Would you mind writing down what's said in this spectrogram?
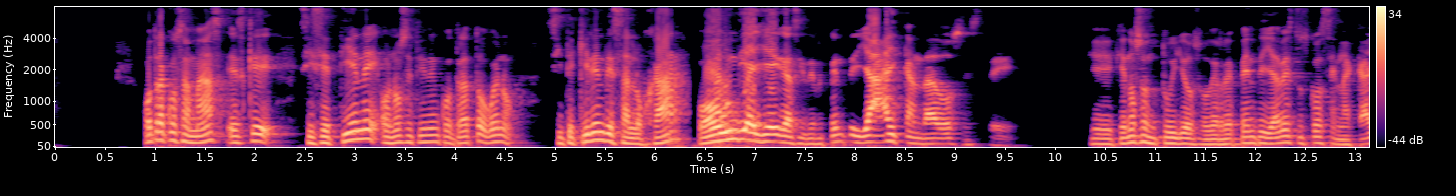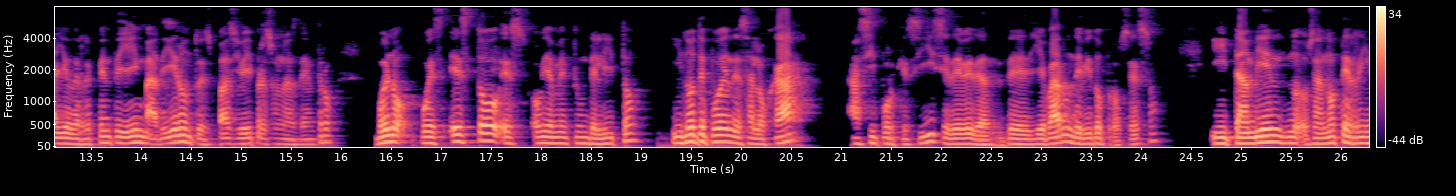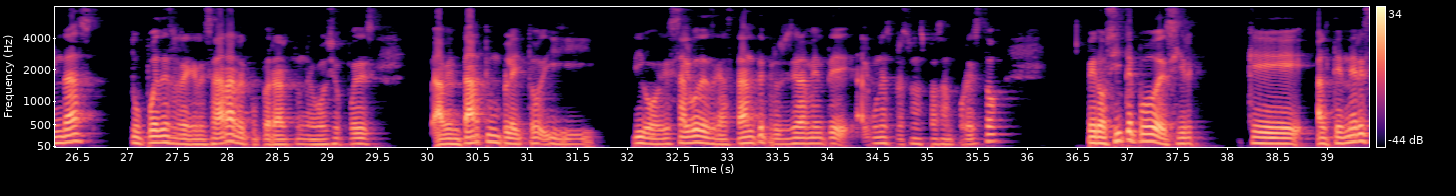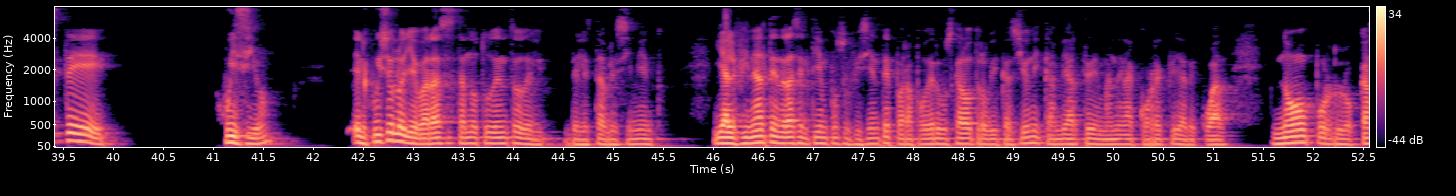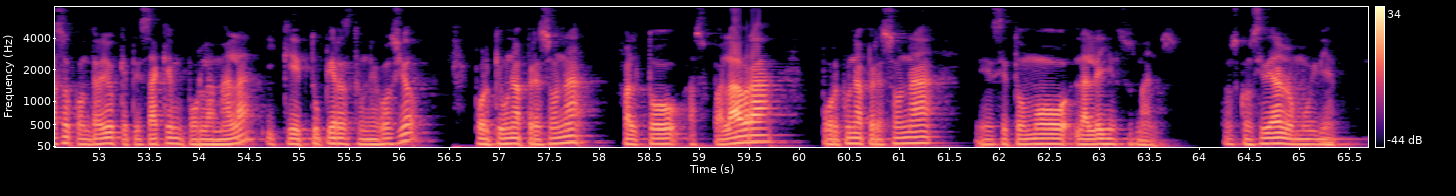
Otra cosa más es que si se tiene o no se tiene un contrato, bueno, si te quieren desalojar o un día llegas y de repente ya hay candados este, que, que, no son tuyos o de repente ya ves tus cosas en la calle o de repente ya invadieron tu espacio y hay personas dentro, Bueno, pues esto es obviamente un delito y no te pueden desalojar así porque sí, se debe de, llevar un debido proceso. Y también, o sea, no te rindas, tú puedes regresar a recuperar tu negocio, puedes aventarte un pleito y digo, es algo desgastante, pero sinceramente algunas personas pasan por esto, pero sí te puedo decir que al tener este juicio, el juicio lo llevarás estando tú dentro del, del establecimiento y al final tendrás el tiempo suficiente para poder buscar otra ubicación y cambiarte de manera correcta y adecuada. No por lo caso contrario que te saquen por la mala y que tú pierdas tu negocio porque una persona faltó a su palabra, porque una persona eh, se tomó la ley en sus manos. Entonces considéralo muy bien.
